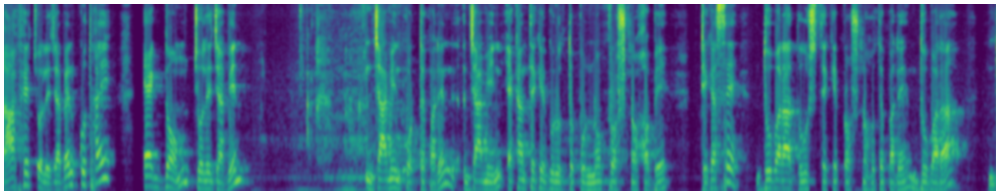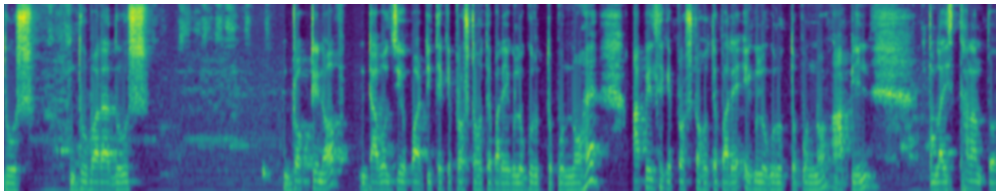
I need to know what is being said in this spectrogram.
লাফে চলে যাবেন, কোথায়? একদম চলে যাবেন, জামিন পড়তে পারেন। জামিন এখান থেকে গুরুত্বপূর্ণ প্রশ্ন হবে, ঠিক আছে? দুবারা দোষ থেকে প্রশ্ন হতে পারে, দুবারা দোষ দুবারা দোষ। ডক্ট্রিন অফ ডাবল জিও পার্টি থেকে প্রশ্ন হতে পারে এগুলো গুরুত্বপূর্ণ হ্যাঁ? আপিল থেকে প্রশ্ন হতে পারে এগুলো গুরুত্বপূর্ণ আপিল মামলা স্থানান্তর।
